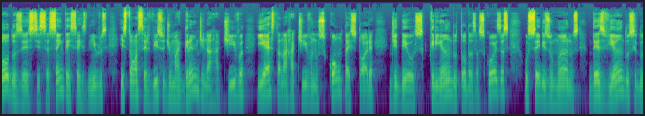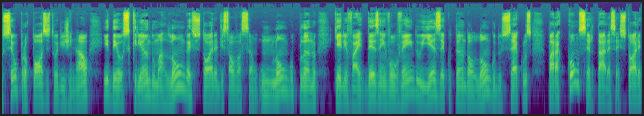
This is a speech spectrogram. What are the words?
Todos estes 66 livros estão a serviço de uma grande narrativa e esta narrativa nos conta a história de Deus criando todas as coisas, os seres humanos desviando-se do seu propósito original e Deus criando uma longa história de salvação, um longo plano que ele vai desenvolvendo e executando ao longo dos séculos para consertar essa história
